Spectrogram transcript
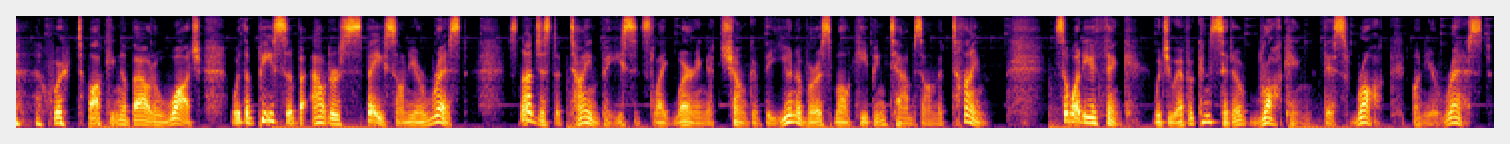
We're talking about a watch with a piece of outer space on your wrist. It's not just a timepiece, it's like wearing a chunk of the universe while keeping tabs on the time. So, what do you think? Would you ever consider rocking this rock on your wrist?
